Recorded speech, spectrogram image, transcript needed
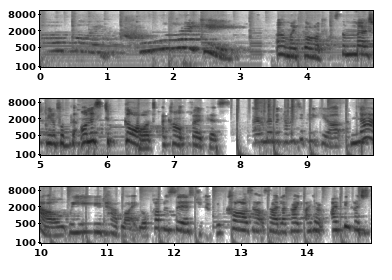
Oh crikey! Oh my god, it's the most beautiful. Honest to God, I can't focus. I remember coming to pick you up. Now we you'd have like your publicist, you'd have your cars outside. Like I, I don't I think I just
